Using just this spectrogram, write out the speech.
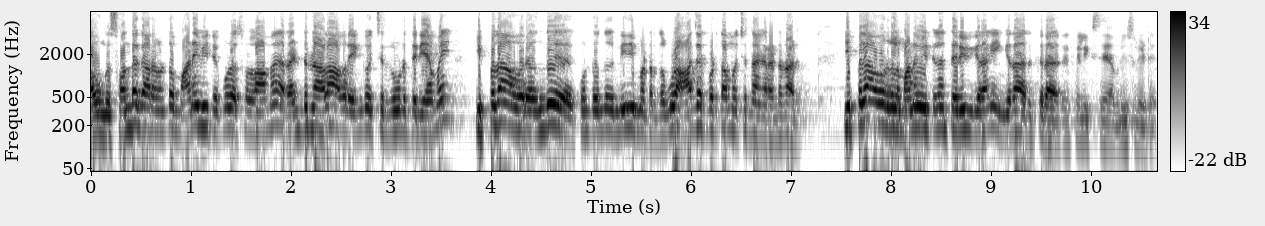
அவங்க சொந்தக்காரங்கள்ட்ட மனைவிட்ட கூட சொல்லாம ரெண்டு நாளா அவர் எங்க வச்சிருக்க கூட தெரியாம இப்பதான் அவரை வந்து கொண்டு வந்து நீதிமன்றத்தை கூட ஆஜர்படுத்தாம வச்சிருந்தாங்க ரெண்டு நாள். இப்பதான் அவர்கள் மனைவிட்டெல்லாம் தெரிவிக்கிறாங்க இங்கதான் இருக்கிறாரு ஃபெலிக்ஸ் அப்படின்னு சொல்லிட்டு.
